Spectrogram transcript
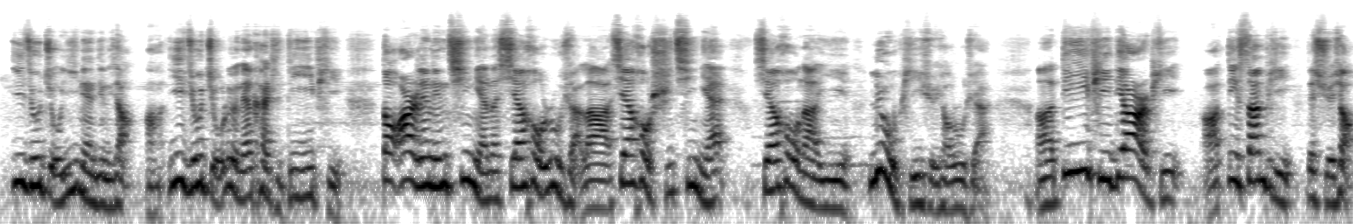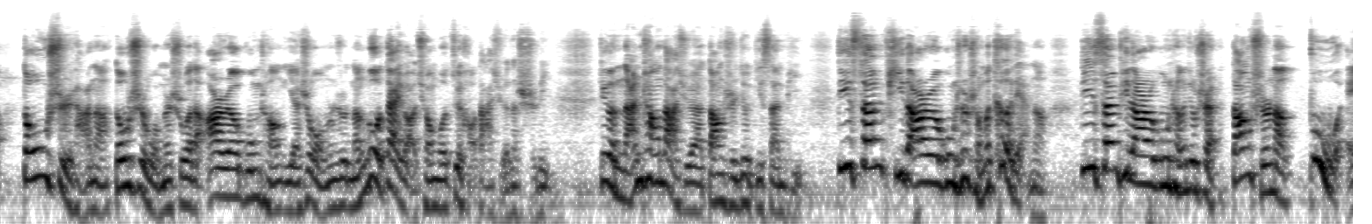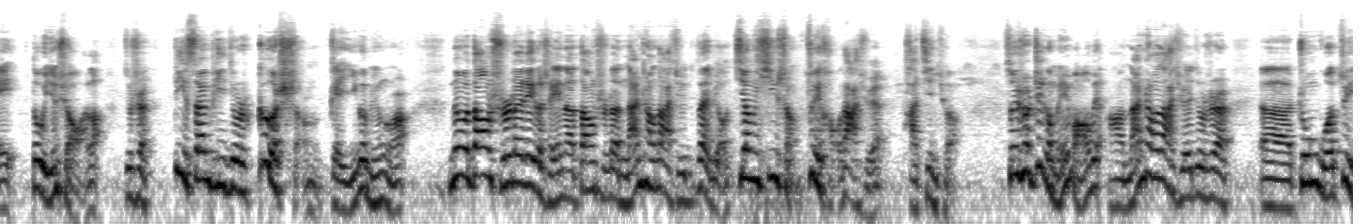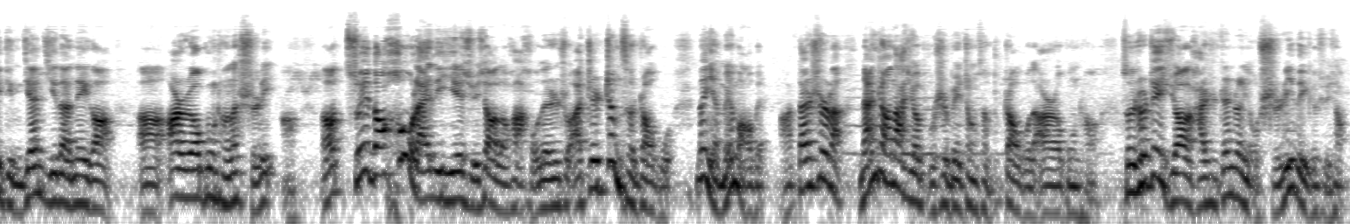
一九九一年定向啊，一九九六年开始第一批。到二零零七年呢，先后入选了，先后十七年，先后呢以六批学校入选，呃，第一批、第二批啊、第三批的学校都是啥呢？都是我们说的二幺幺工程，也是我们说能够代表全国最好大学的实力。这个南昌大学当时就第三批，第三批的二幺幺工程什么特点呢？第三批的二幺幺工程就是当时呢部委都已经选完了，就是第三批就是各省给一个名额。那么当时的这个谁呢？当时的南昌大学就代表江西省最好大学，他进去了。所以说这个没毛病啊。南昌大学就是呃中国最顶尖级的那个啊二幺幺工程的实力啊。啊，所以到后来的一些学校的话，好多人说啊这是政策照顾，那也没毛病啊。但是呢，南昌大学不是被政策照顾的二幺幺工程，所以说这学校还是真正有实力的一个学校。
